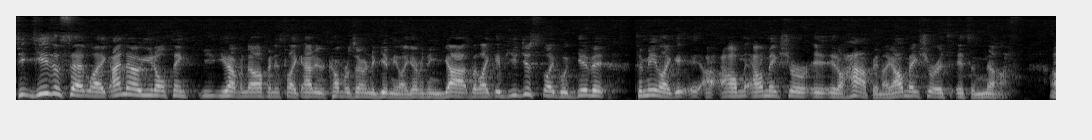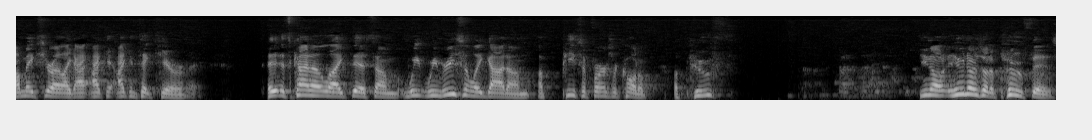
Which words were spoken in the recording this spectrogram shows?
Jesus said, like, I know you don't think you have enough and it's like out of your comfort zone to give me like everything you got, but like if you just like would give it to me, like I'll, I'll make sure it, will happen. Like I'll make sure it's, it's enough. I'll make sure I, like I, I can I can take care of it. It's kind of like this. Um, we, we recently got um, a piece of furniture called a, a poof. You know, who knows what a poof is?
